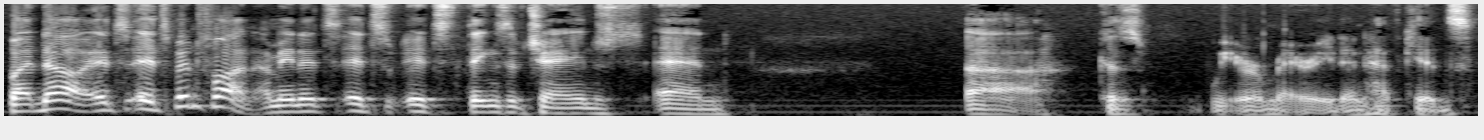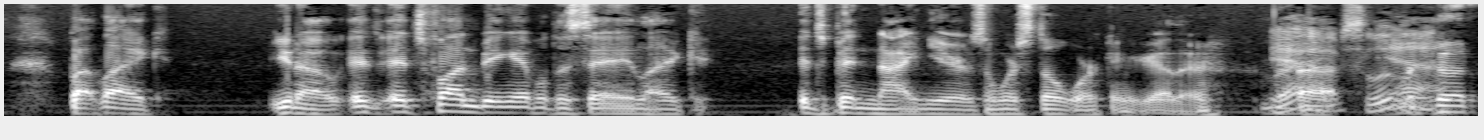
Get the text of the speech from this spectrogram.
but no, it's it's been fun. I mean, it's it's it's things have changed, and because we are married and have kids, but like you know, it, it's fun being able to say like it's been nine years and we're still working together. Yeah, Uh, absolutely. yeah. good,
